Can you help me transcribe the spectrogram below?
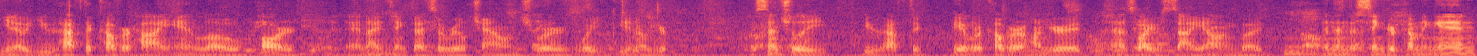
you know, you have to cover high and low hard, and I think that's a real challenge. Where, where you know, you're essentially you have to be able to cover 100, and that's why you're Cy Young. But Mm. and then the sinker coming in,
